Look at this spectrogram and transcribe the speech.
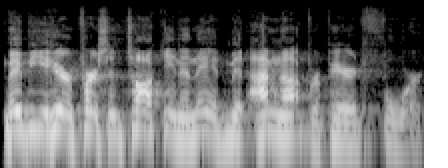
Maybe you hear a person talking and they admit, I'm not prepared for.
